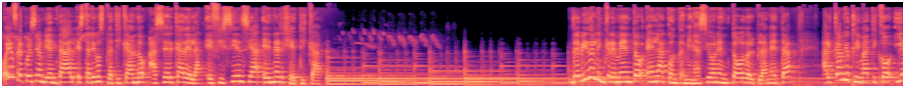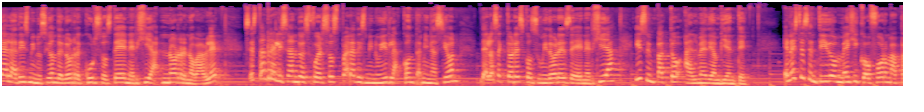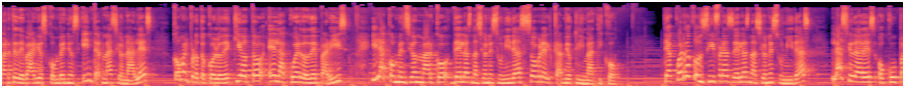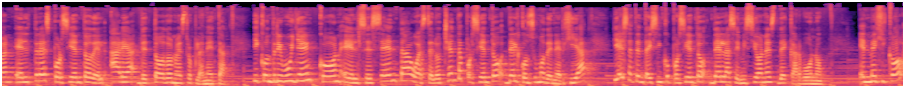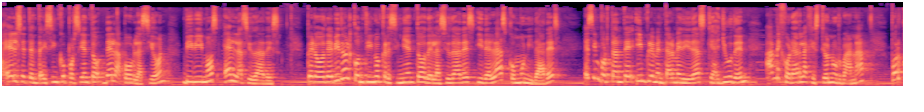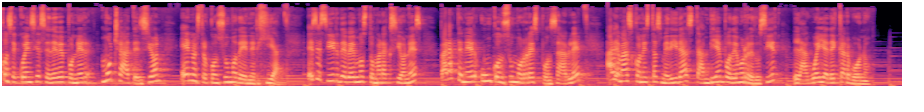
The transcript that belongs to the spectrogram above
Hoy en Frecuencia Ambiental estaremos platicando acerca de la eficiencia energética. Debido al incremento en la contaminación en todo el planeta, al cambio climático y a la disminución de los recursos de energía no renovable, se están realizando esfuerzos para disminuir la contaminación de los sectores consumidores de energía y su impacto al medio ambiente. En este sentido, México forma parte de varios convenios internacionales, como el Protocolo de Kioto, el Acuerdo de París y la Convención Marco de las Naciones Unidas sobre el Cambio Climático. De acuerdo con cifras de las Naciones Unidas, las ciudades ocupan el 3% del área de todo nuestro planeta y contribuyen con el 60 o hasta el 80% del consumo de energía y el 75% de las emisiones de carbono. En México, el 75% de la población vivimos en las ciudades, pero debido al continuo crecimiento de las ciudades y de las comunidades, es importante implementar medidas que ayuden a mejorar la gestión urbana por consecuencia, se debe poner mucha atención en nuestro consumo de energía. Es decir, debemos tomar acciones para tener un consumo responsable. Además, con estas medidas también podemos reducir la huella de carbono.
